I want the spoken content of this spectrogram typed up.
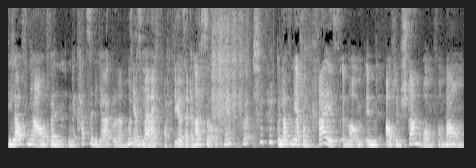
Die laufen ja auch, wenn eine Katze die jagt oder ein Hund Ja, das die meine jagt. ich. Auch die ganze Zeit. Ach so, okay, gut. Dann laufen die auch im Kreis, immer um, in, auf dem Stamm rum vom Baum.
